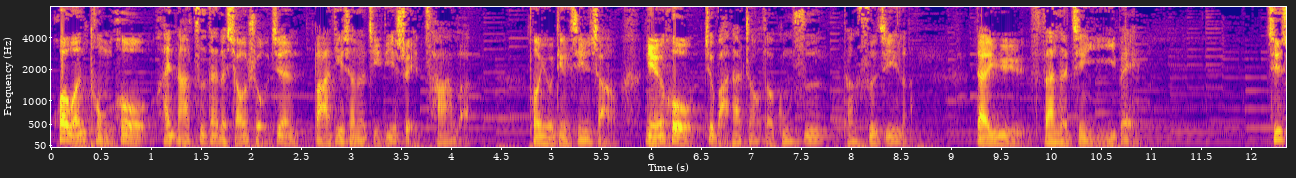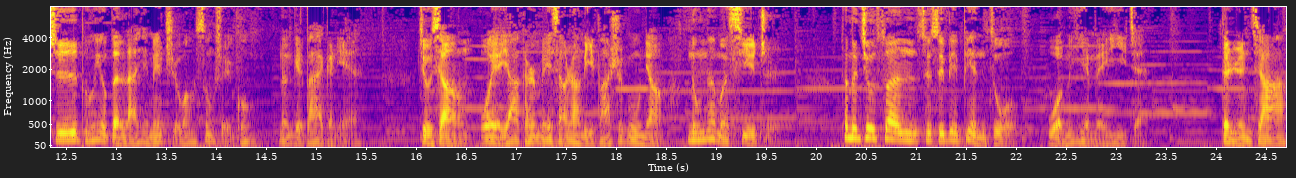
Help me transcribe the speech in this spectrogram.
换完桶后，还拿自带的小手绢把地上的几滴水擦了。朋友挺欣赏，年后就把他招到公司当司机了，待遇翻了近一倍。其实朋友本来也没指望送水工能给拜个年，就像我也压根儿没想让理发师姑娘弄那么细致，他们就算随随便便做，我们也没意见，但人家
